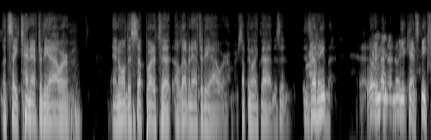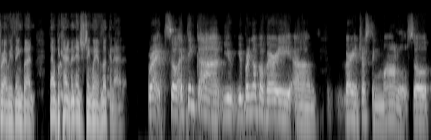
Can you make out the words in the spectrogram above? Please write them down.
let's say, ten after the hour, and all this stuff brought it to eleven after the hour or something like that. Is it is right. that able? I know you can't speak for everything, but that would be kind of an interesting way of looking at it. Right. So I think uh, you you bring up a very um, very interesting model. So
